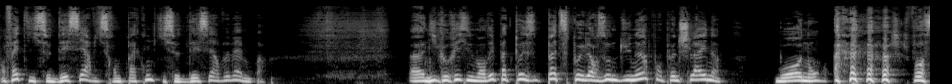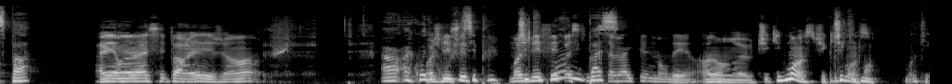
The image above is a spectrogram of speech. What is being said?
en fait, ils se desservent, ils se rendent pas compte qu'ils se desservent eux-mêmes quoi. Euh, Nico Chris nous demandait pas de, pas de spoiler zone d'une heure pour Punchline? Bon, non. je pense pas. Allez, on en a assez parlé déjà. Un, un quoi moi, je, sais plus. Moi, je l'ai fait parce que ça m'a été demandé. Ah non, euh, check it moins, check it moins. Ok.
